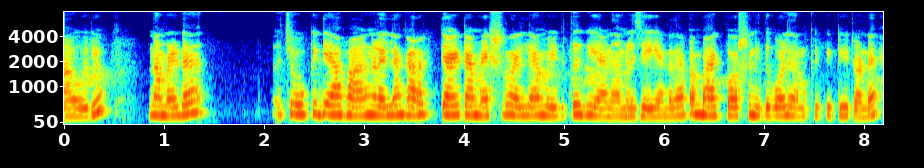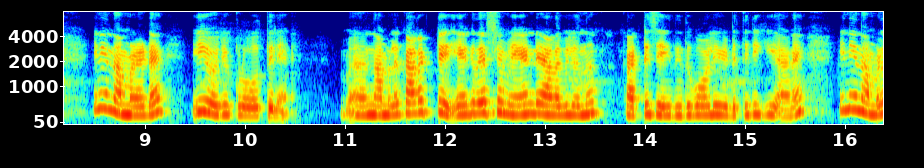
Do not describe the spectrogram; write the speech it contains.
ആ ഒരു നമ്മളുടെ ചോക്കിന്റെ ആ ഭാഗങ്ങളെല്ലാം കറക്റ്റായിട്ട് ആ മെഷറെല്ലാം വരുത്തുകയാണ് നമ്മൾ ചെയ്യേണ്ടത്. അപ്പം ബാക്ക് പോർഷൻ ഇതുപോലെ നമുക്ക് കിട്ടിയിട്ടുണ്ട്. ഇനി നമ്മളുടെ ഈ ഒരു ക്ലോത്തിന് നമ്മൾ കറക്റ്റ് ഏകദേശം വേണ്ട അളവിലൊന്ന് കട്ട് ചെയ്ത് ഇതുപോലെ എടുത്തിരിക്കുകയാണ്. ഇനി നമ്മൾ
